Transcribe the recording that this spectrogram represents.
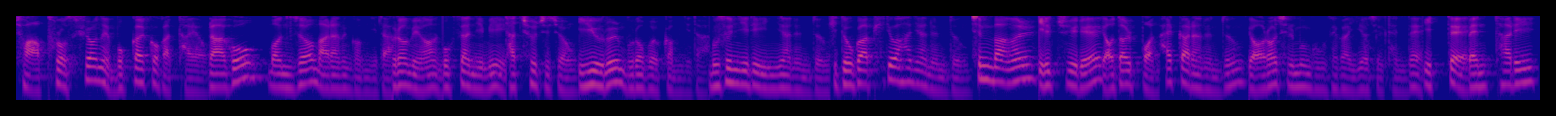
저 앞으로 수련회 못 갈 것 같아요. 라고 먼저 말하는 겁니다. 그러면 목사님이 자초지종 이유를 물어볼 겁니다. 무슨 일이 있냐는 등, 기도가 필요하냐는 등, 신방을 일주일에 8번 할까라는 등 여러 질문 공세가 이어질 텐데 이때 멘탈이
